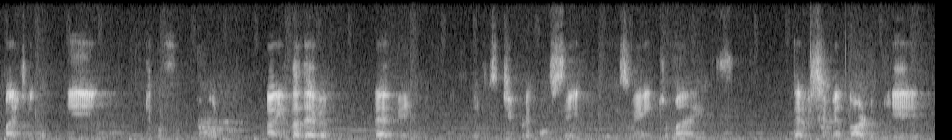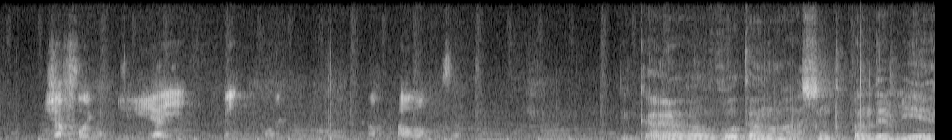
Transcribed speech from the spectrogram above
imagino que, no futuro ainda deve, deve existir preconceito, infelizmente, mas deve ser menor do que já foi um dia e vem ao, ao longo dos anos. E cara, voltando ao assunto pandemia,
